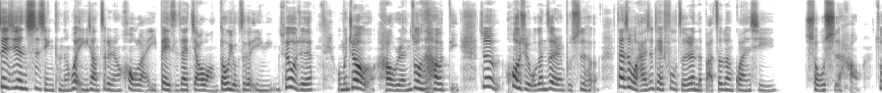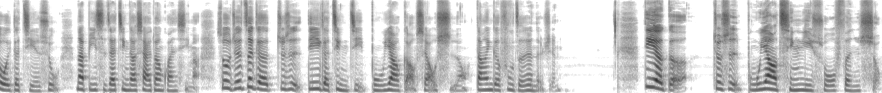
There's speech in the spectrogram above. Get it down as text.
这件事情可能会影响这个人后来一辈子在交往都有这个阴影，所以我觉得我们就好人做到底。就是或许我跟这个人不适合，但是我还是可以负责任的把这段关系收拾好，做一个结束。那彼此再进到下一段关系嘛。所以我觉得这个就是第一个禁忌，不要搞消失哦，当一个负责任的人。第二个就是不要轻易说分手。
